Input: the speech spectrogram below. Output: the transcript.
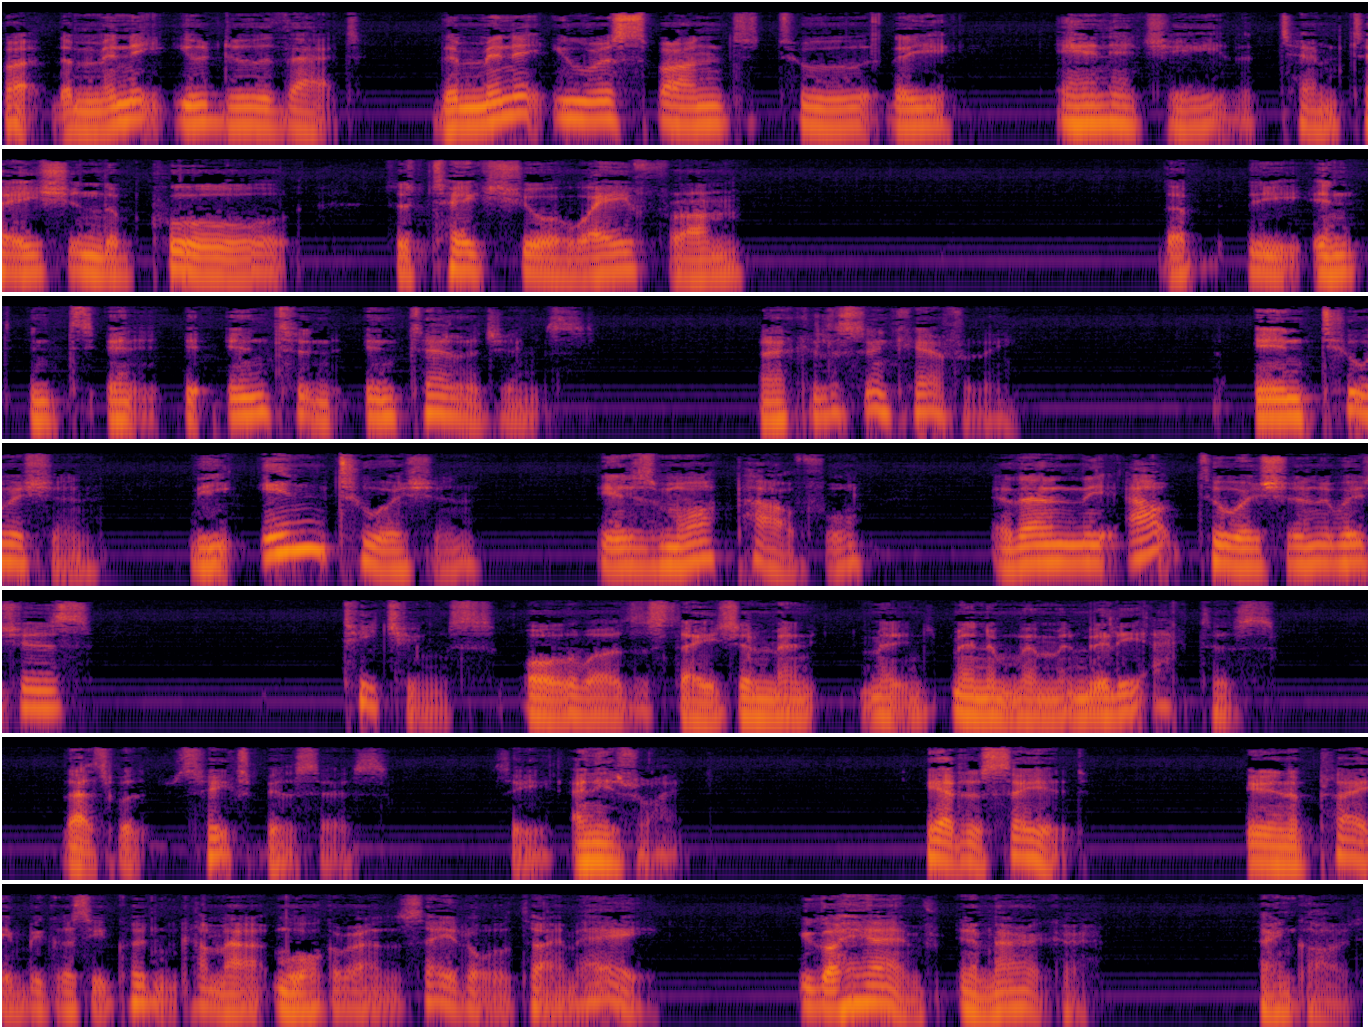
but the minute you do that, the minute you respond to the energy, the temptation, the pull, that takes you away from the the in, in, in, in, intelligence. Can listen carefully. Intuition. The intuition is more powerful than the outtuition, which is teachings all the stage, and men, men, men and women really actors. That's what Shakespeare says. See, and he's right. He had to say it in a play because he couldn't come out and walk around and say it all the time. Hey, you go here in America. Thank God.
